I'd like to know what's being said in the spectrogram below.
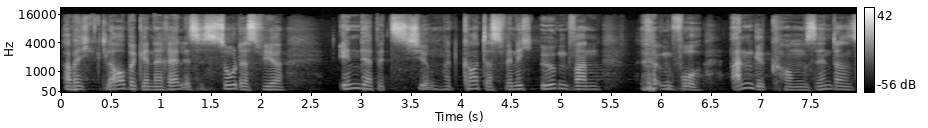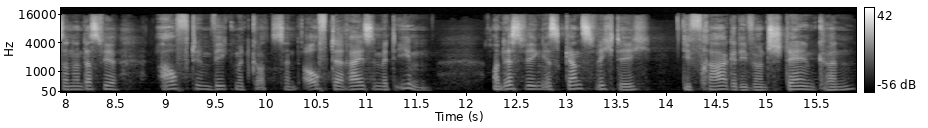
Aber ich glaube, generell ist es so, dass wir in der Beziehung mit Gott, dass wir nicht irgendwann irgendwo angekommen sind, sondern dass wir auf dem Weg mit Gott sind, auf der Reise mit ihm. Und deswegen ist ganz wichtig die Frage, die wir uns stellen können,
